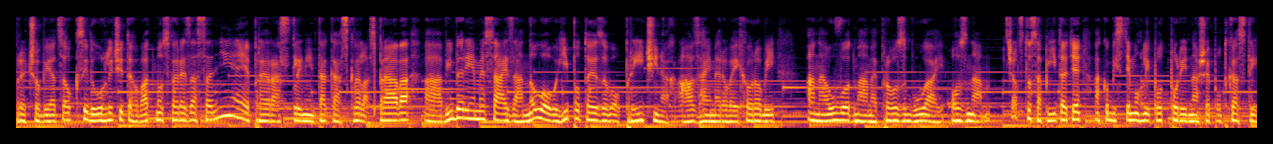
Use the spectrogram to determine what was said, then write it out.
prečo viac oxidu uhličitého v atmosfére zasa nie je pre rastliny taká skvelá správa a vyberieme sa aj za novou hypotézou o príčinách Alzheimerovej choroby. A na úvod máme prozbu aj oznam. Často sa pýtate, ako by ste mohli podporiť naše podcasty.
